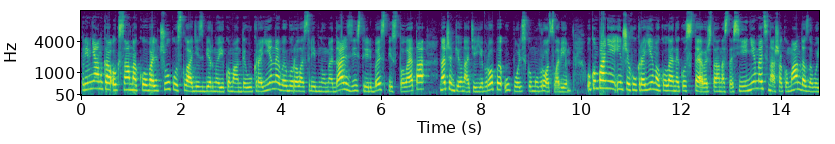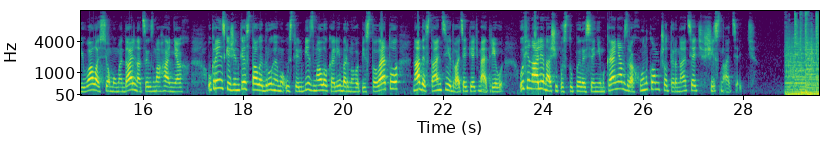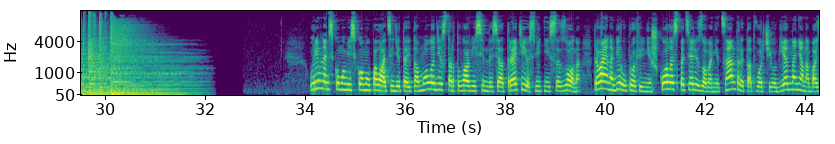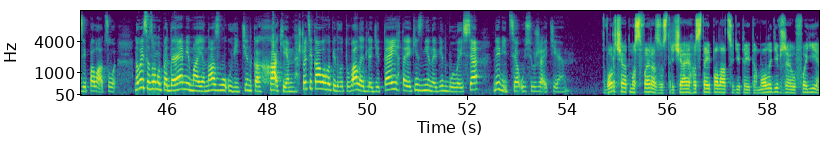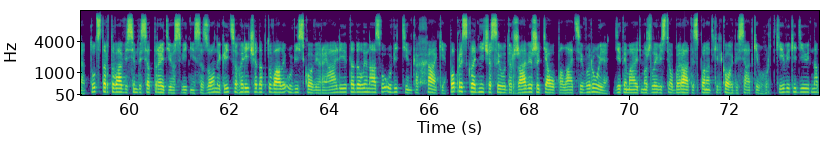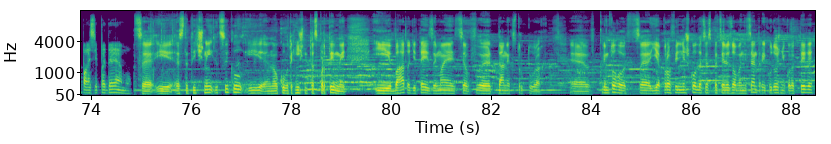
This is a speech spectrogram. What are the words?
Рівнянка Оксана Ковальчук у складі збірної команди України виборола срібну медаль зі стрільби з пістолета на чемпіонаті Європи у польському Вроцлаві. У компанії інших українок Олени Костевич та Анастасії Німець наша команда завоювала сьому медаль на цих змаганнях. Українські жінки стали другими у стрільбі з малокаліберного пістолету на дистанції 25 метрів. У фіналі наші поступилися німкеням з рахунком 14-16. У Рівненському міському палаці дітей та молоді стартував 83-й освітній сезон. Триває набір у профільні школи, спеціалізовані центри та творчі об'єднання на базі палацу. Новий сезон у ПДМі має назву у відтінках хакі. Що цікавого підготували для дітей та які зміни відбулися, дивіться у сюжеті. Творча атмосфера зустрічає гостей палацу дітей та молоді вже у фоє. Тут стартував 83-й освітній сезон, який цьогоріч адаптували у військові реалії та дали назву у відтінках хакі. Попри складні часи у державі, життя у палаці вирує. Діти мають можливість обирати з понад кількох десятків гуртків, які діють на базі ПДМу. Це і естетичний цикл, і науково-технічний та спортивний. І багато дітей займається в е, даних структурах. Е, Крім того, це є профільні школи, це спеціалізовані центри і художні колективи,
